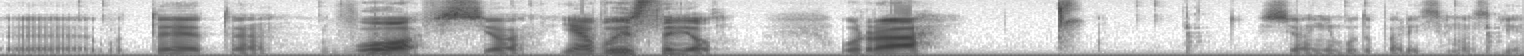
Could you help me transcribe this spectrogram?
Э, вот это. Во, все. Я выставил. Ура. Все, не буду парить мозги.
